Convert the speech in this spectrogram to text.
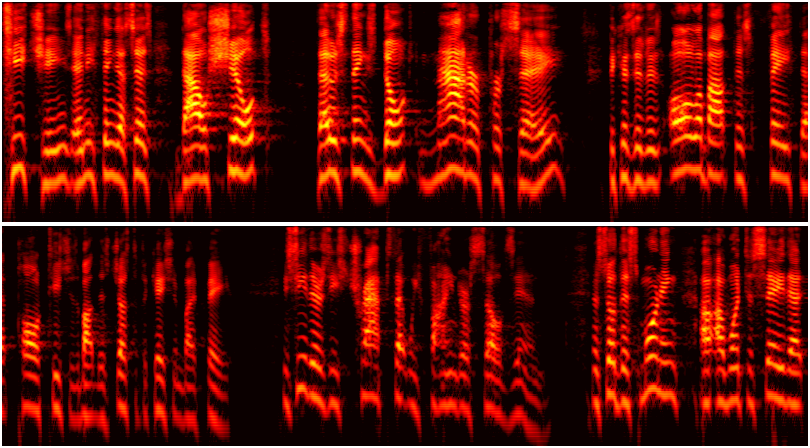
teachings, anything that says thou shalt, those things don't matter per se, because it is all about this faith that Paul teaches about this justification by faith. You see, there's these traps that we find ourselves in. And so this morning, I, want to say that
